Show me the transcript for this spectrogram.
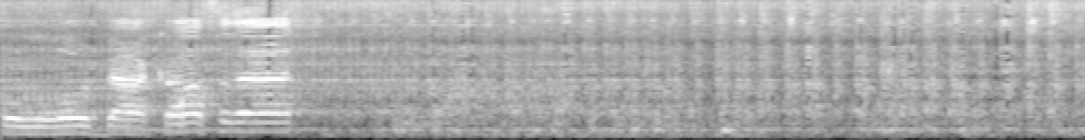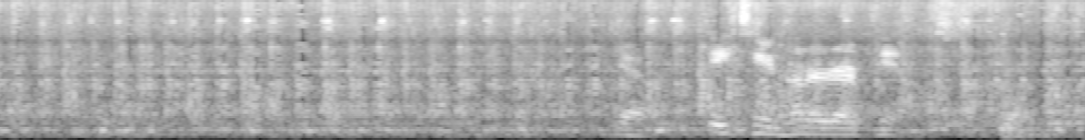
Pull the load back off of that. Yeah, eighteen hundred RPMs.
